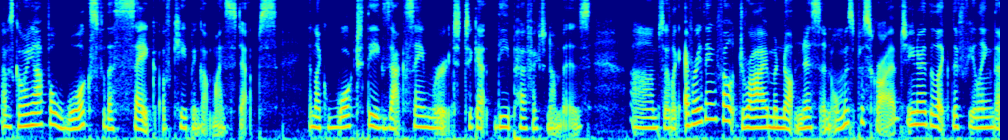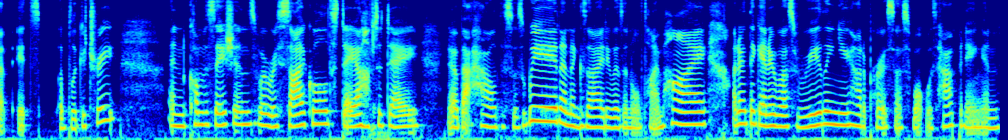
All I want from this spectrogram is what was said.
I was going out for walks for the sake of keeping up my steps and like walked the exact same route to get the perfect numbers. Um, so like everything felt dry, monotonous, and almost prescribed. You know, the like the feeling that it's obligatory. And conversations were recycled day after day, you know, about how this was weird and anxiety was an all time high. I don't think any of us really knew how to process what was happening. And,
